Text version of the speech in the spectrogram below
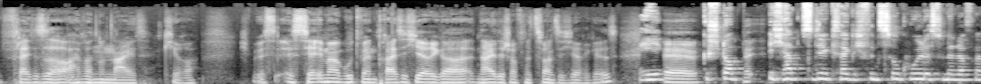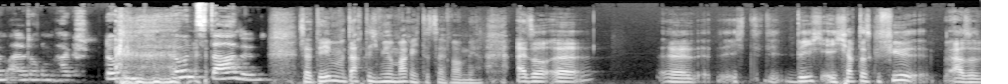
vielleicht ist es auch einfach nur Neid, Kira. Es ist ja immer gut, wenn ein 30-Jähriger neidisch auf eine 20-Jährige ist. Ey, äh, stopp. Ne ich habe zu dir gesagt, ich finde es so cool, dass du nicht auf meinem Alter rumhackst. Don't, don't start it. Seitdem dachte ich mir, mache ich das einfach mehr. Also, äh, äh, ich, ich, ich habe das Gefühl, also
